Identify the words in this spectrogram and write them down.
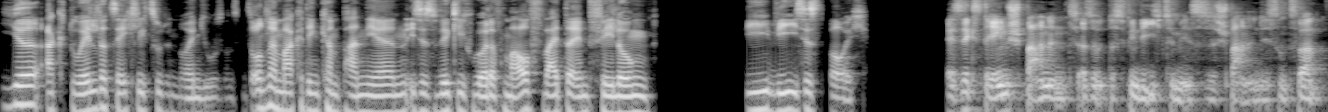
ihr aktuell tatsächlich zu den neuen Usern? Sind es Online-Marketing-Kampagnen? Ist es wirklich Word-of-Mouth-Weiterempfehlung? Wie, wie ist es bei euch? Es ist extrem spannend. Also das finde ich zumindest, dass es spannend ist. Und zwar,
